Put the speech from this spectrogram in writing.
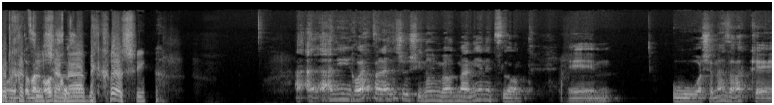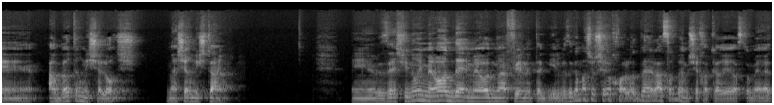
עוד חצי שנה בקושי. אני רואה אבל איזשהו שינוי מאוד מעניין אצלו. אמ, הוא השנה זרק אה, הרבה יותר משלוש מאשר משתיים. וזה שינוי מאוד מאוד מאפיין את הגיל, וזה גם משהו שיכול עוד לעשות בהמשך הקריירה, זאת אומרת,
